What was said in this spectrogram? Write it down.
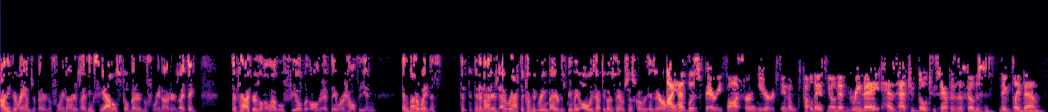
I think the Rams are better than the 49ers. I think Seattle's still better than the 49ers. I think the Packers on a level field with all if they were healthy and and by the way, this did, did the Niners ever have to come to Green Bay, or does Green Bay always have to go to San Francisco? Is there? A I had this very thought earlier in the a couple days ago that Green Bay has had to go to San Francisco. This is they've played them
